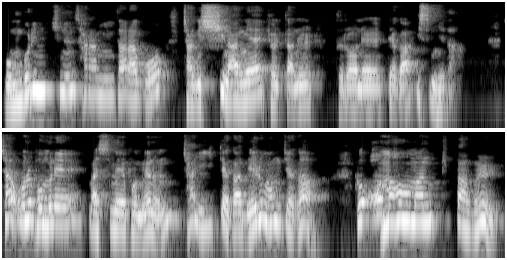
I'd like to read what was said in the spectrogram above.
몸부림치는 사람입니다라고 자기 신앙의 결단을 드러낼 때가 있습니다. 자 오늘 본문의 말씀에 보면은 자 이때가 네로 황제가 그 어마어마한 핍박을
